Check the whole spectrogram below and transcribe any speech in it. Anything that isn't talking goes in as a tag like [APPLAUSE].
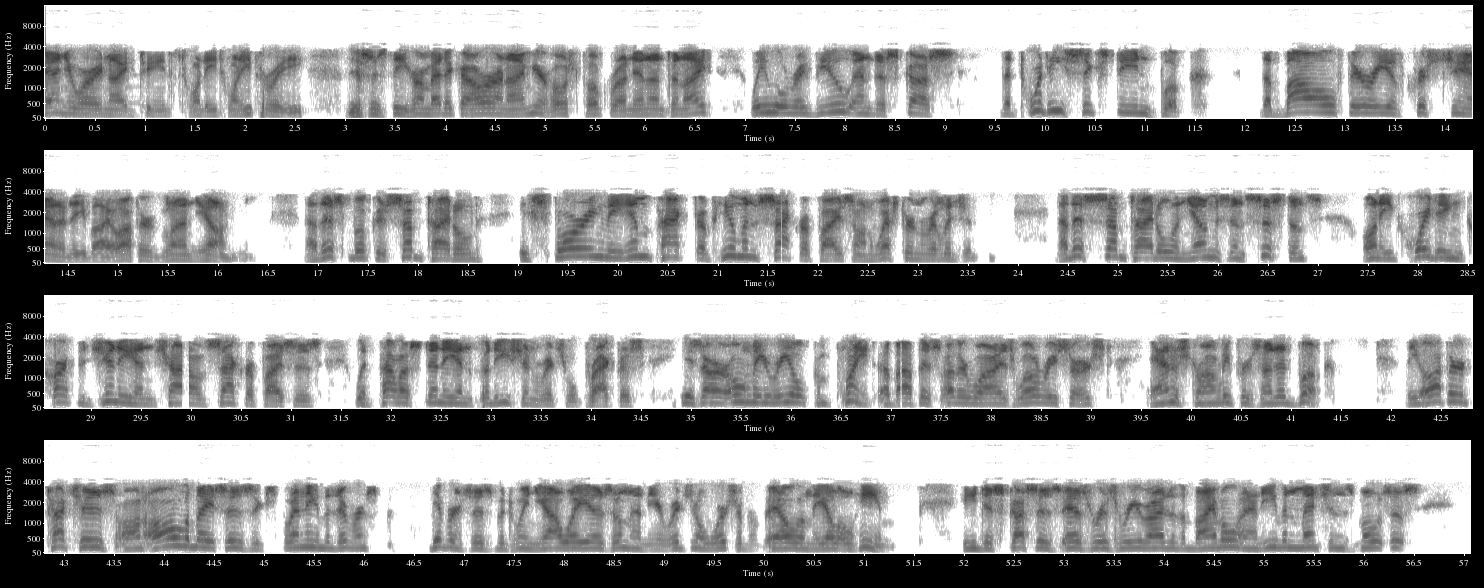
January 19th, 2023. This is the Hermetic Hour, and I'm your host, Poke Runyon. And tonight we will review and discuss the 2016 book, The Baal Theory of Christianity by author Glenn Young. Now, this book is subtitled Exploring the Impact of Human Sacrifice on Western Religion. Now, this subtitle and Young's insistence on equating Carthaginian child sacrifices with Palestinian Phoenician ritual practice is our only real complaint about this otherwise well researched and strongly presented book. The author touches on all the bases explaining the difference, differences between Yahwehism and the original worship of El and the Elohim. He discusses Ezra's rewrite of the Bible and even mentions Moses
